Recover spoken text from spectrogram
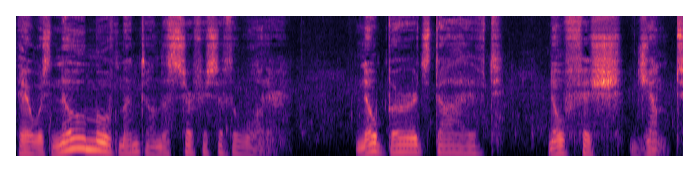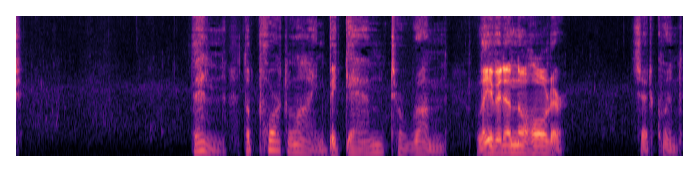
There was no movement on the surface of the water. No birds dived, no fish jumped. Then the port line began to run. Leave it in the holder, said Quint.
